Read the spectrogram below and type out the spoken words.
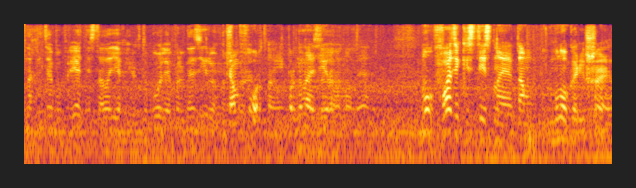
она хотя бы приятнее стала ехать, как-то более прогнозируемо. Комфортно и прогнозируемо, да. Ну, фазик, естественно, там много решает.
